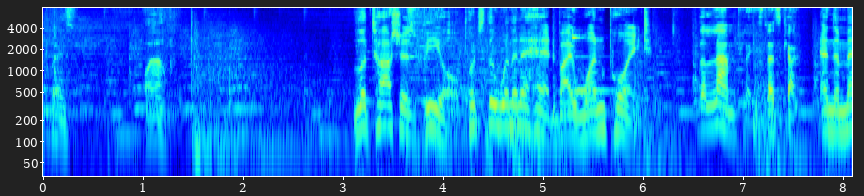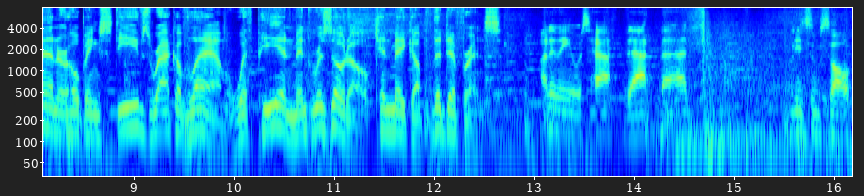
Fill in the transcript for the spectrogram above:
John, please. Wow. Latasha's veal puts the women ahead by one point, The lamb, please. Let's go. and the men are hoping Steve's rack of lamb with pea and mint risotto can make up the difference. I didn't think it was half that bad. Need some salt.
